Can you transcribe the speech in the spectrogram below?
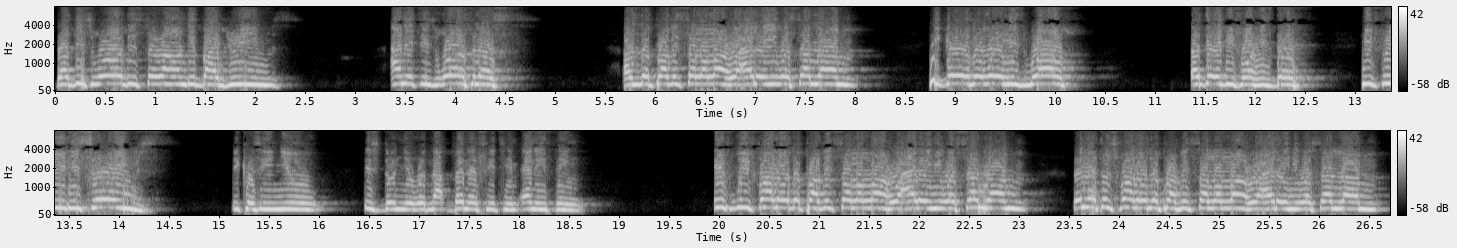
that this world is surrounded by dreams and it is worthless. As the Prophet sallallahu alayhi wasallam he gave away his wealth a day before his death. He freed his slaves because he knew this dunya would not benefit him anything. If we follow the Prophet sallallahu alaihi wasallam, then let us follow the Prophet sallallahu alaihi wasallam.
